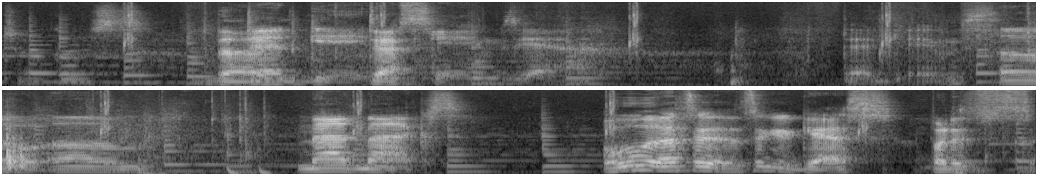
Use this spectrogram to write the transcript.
Jokers. The Dead games. Death games, yeah. Dead games. Oh, um, Mad Max. Oh, that's a that's a good guess, but it's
